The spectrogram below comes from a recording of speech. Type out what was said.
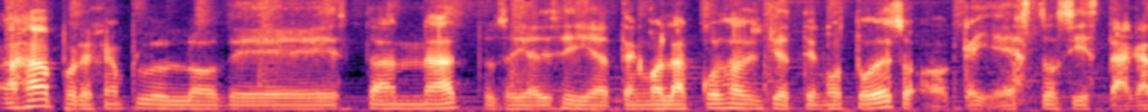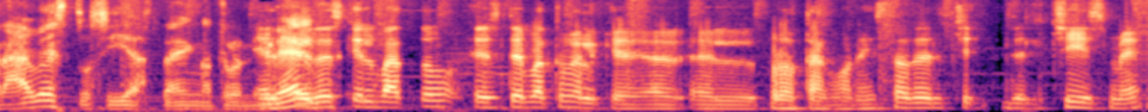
Ajá, por ejemplo, lo de esta Nat, pues ella dice, ya tengo la cosa, ya tengo todo eso. Ok, esto sí está grave, esto sí ya está en otro El nivel. pedo es que el vato, este vato, el que el, el protagonista del, chi- del chisme,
